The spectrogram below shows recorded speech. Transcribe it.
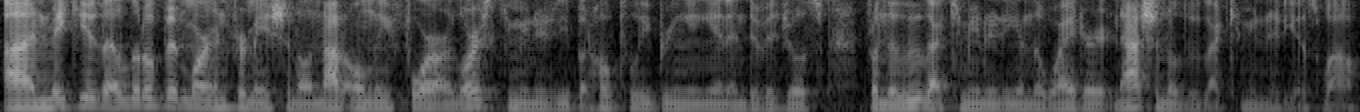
and make it a little bit more informational, not only for our Loras community, but hopefully bringing in individuals from the LULAC community and the wider LULAC community as well.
